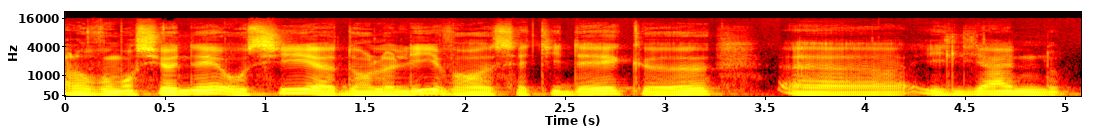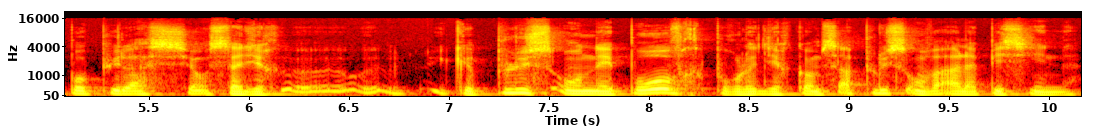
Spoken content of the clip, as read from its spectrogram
alors vous mentionnez aussi euh, dans le livre cette idée que euh, il y a une population, c'est-à-dire euh, que plus on est pauvre, pour le dire comme ça, plus on va à la piscine.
